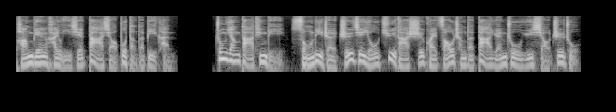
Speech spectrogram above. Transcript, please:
旁边还有一些大小不等的壁龛。中央大厅里耸立着直接由巨大石块凿成的大圆柱与小支柱，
